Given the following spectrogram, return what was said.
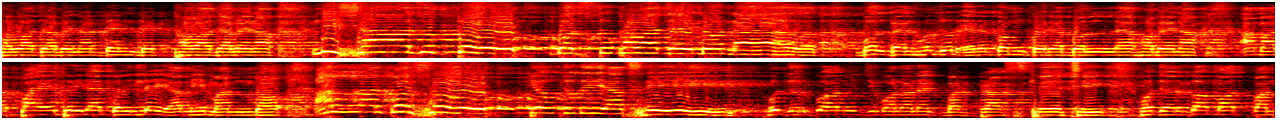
খাওয়া যাবে না, ডেন্ডেট খাওয়া যাবে না, নিশাযুক্ত বস্তু খাওয়া যাইব না। বলবেন, হুজুর, এরকম করে বললে হবে না। আমার পায়ে ধইরা কইলে আমি মানব। আল্লাহর কসম, কেউ যদি আসে হুজুর গো, আমি জীবন অনেকবার ড্রাগস খেয়েছি। হুজুর গো, মদ পান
